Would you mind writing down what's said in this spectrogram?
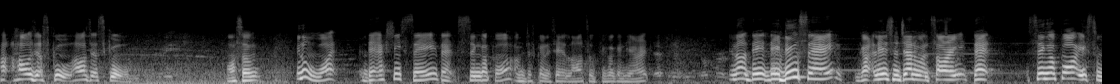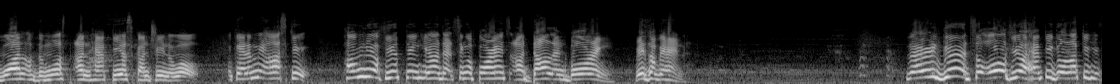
How, how's your school? How's your school? Awesome. You know what? They actually say that Singapore, I'm just going to say it loud so people can hear it. You know, they, they do say, ladies and gentlemen, sorry, that Singapore is one of the most unhappiest country in the world. Okay, let me ask you, how many of you think here that Singaporeans are dull and boring? Raise up your hand. Very good. So all of you are happy-go-lucky. peop-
